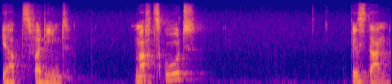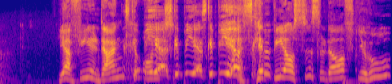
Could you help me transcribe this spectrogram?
ihr habt's verdient. Macht's gut. Bis dann. Ja, vielen Dank. Es gibt Bier, es gibt Bier, es gibt Bier. Es gibt Bier aus Düsseldorf. Juhu.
